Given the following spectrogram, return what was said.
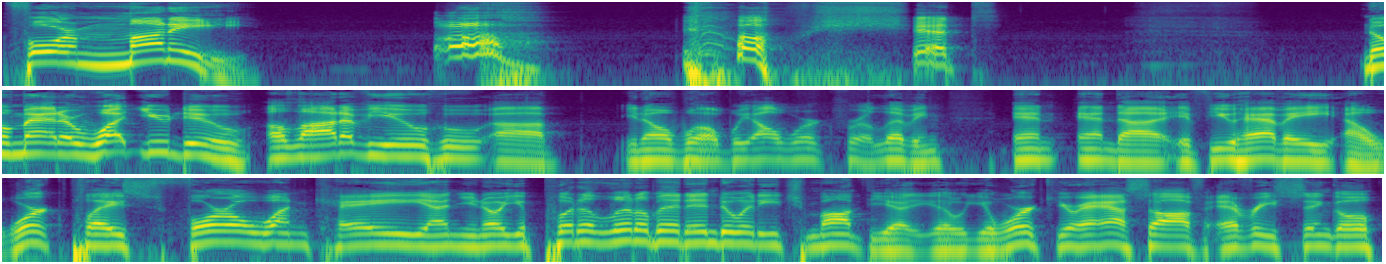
for money. Oh, oh shit. No matter what you do, a lot of you who, uh, you know, well, we all work for a living. And and uh, if you have a, a workplace 401k and you know you put a little bit into it each month, you you, you work your ass off every single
